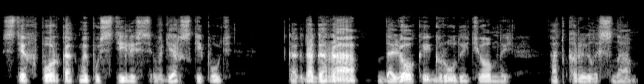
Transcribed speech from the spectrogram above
с тех пор, как мы пустились в дерзкий путь, когда гора далекой грудой темной открылась нам.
